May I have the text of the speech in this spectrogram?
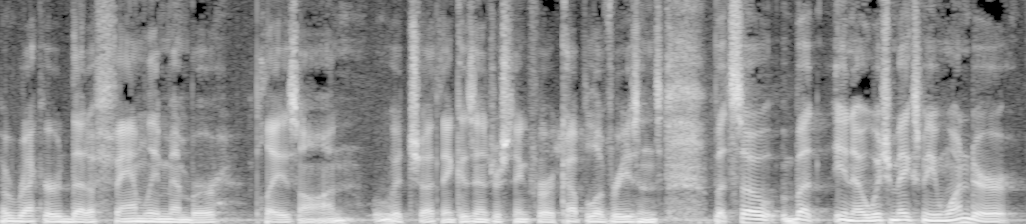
a record that a family member plays on, which I think is interesting for a couple of reasons. But so, but you know, which makes me wonder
